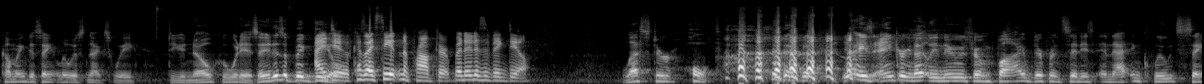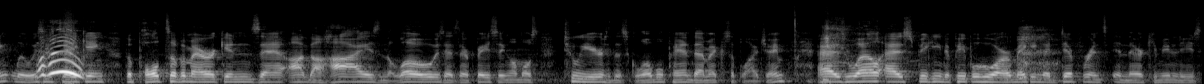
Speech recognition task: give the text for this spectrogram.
coming to St. Louis next week. Do you know who it is? It is a big deal. I do, because I see it in the prompter, but it is a big deal. Lester Holt. yeah, he's anchoring nightly news from five different cities, and that includes St. Louis. Woohoo! He's taking the pulse of Americans on the highs and the lows as they're facing almost two years of this global pandemic supply chain, as well as speaking to people who are making a difference in their communities.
